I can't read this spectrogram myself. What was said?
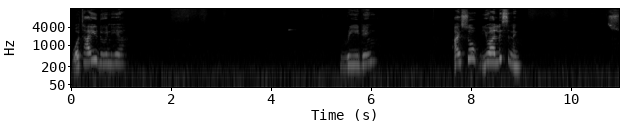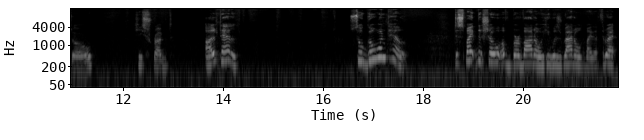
What are you doing here? Reading. I saw you are listening. So? He shrugged. I'll tell. So go and tell. Despite the show of bravado, he was rattled by the threat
